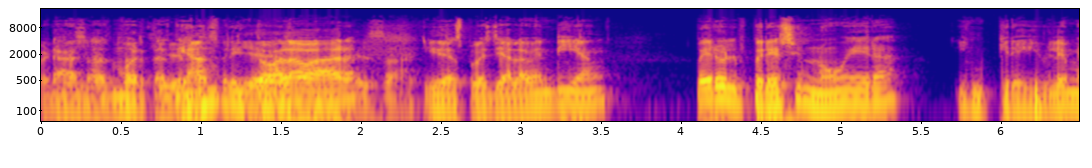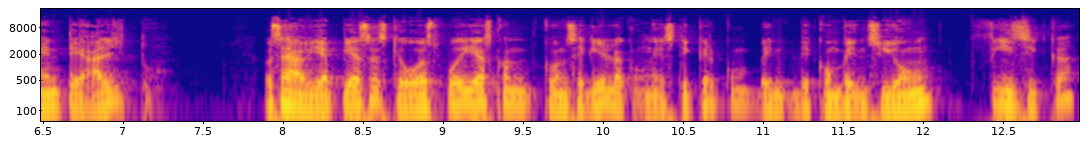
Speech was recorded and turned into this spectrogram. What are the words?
Exacto, las muertas de hambre y toda la vara, exacto. y después ya la vendían, pero el precio no era increíblemente alto. O sea, había piezas que vos podías con- conseguirla con sticker de convención física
